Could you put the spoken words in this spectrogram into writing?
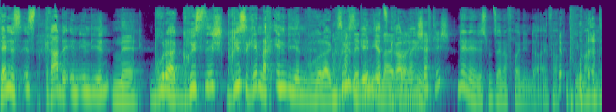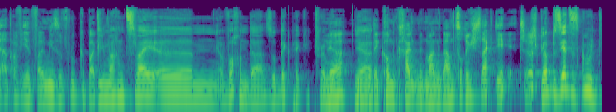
Dennis ist gerade in Indien. Nee. Bruder, grüß dich. Grüße gehen nach Indien, Bruder. Was Grüße der gehen Indien, jetzt Alter? gerade nach Indien. Geschäftlich? Nee, nee, das ist mit seiner Freundin da einfach. Die Bruder, machen, der hat auf jeden Fall miese Flug gepackt. die machen zwei ähm, Wochen da, so Backpack-Travel. Ja? Ja. Und der kommt krank mit Magen-Darm zurück, ich sag dir jetzt schon. Ich glaube, bis jetzt ist gut.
